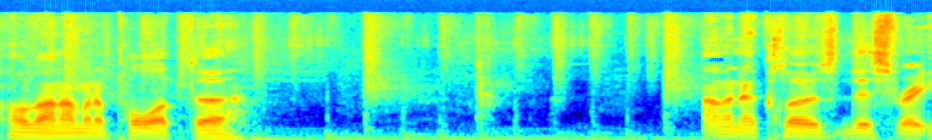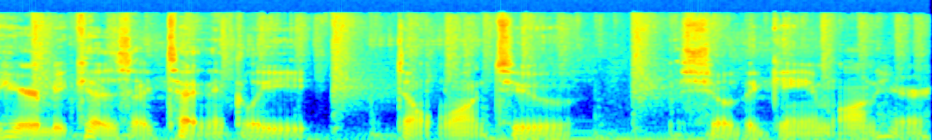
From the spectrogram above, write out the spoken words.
Hold on, I'm going to pull up the I'm going to close this right here because I technically don't want to show the game on here.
